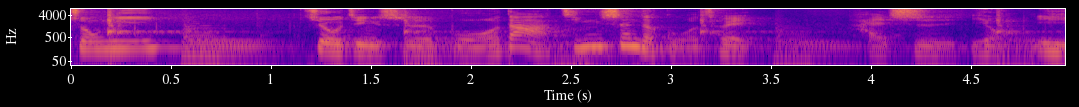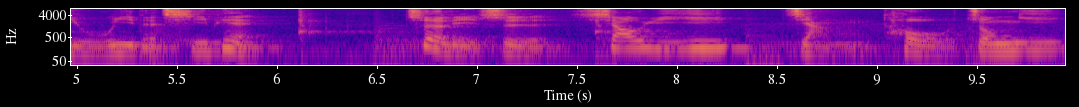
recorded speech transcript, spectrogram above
中医究竟是博大精深的国粹，还是有意无意的欺骗？这里是肖玉医讲透中医。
